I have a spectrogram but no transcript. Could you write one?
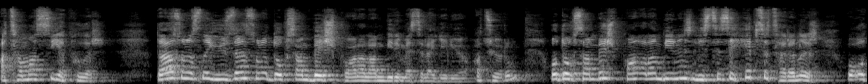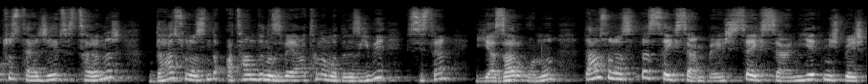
ataması yapılır. Daha sonrasında 100'den sonra 95 puan alan biri mesela geliyor atıyorum. O 95 puan alan birinin listesi hepsi taranır. O 30 tercih hepsi taranır. Daha sonrasında atandınız veya atanamadığınız gibi sistem yazar onu. Daha sonrasında 85, 80, 75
